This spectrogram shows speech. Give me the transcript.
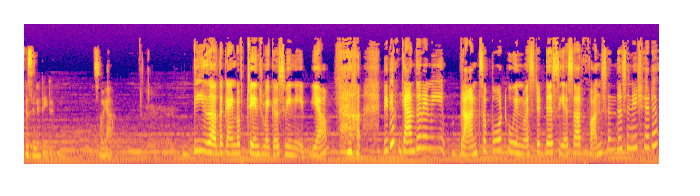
facilitated me. So yeah. These are the kind of change makers we need, yeah? Did you gather any brand support who invested their CSR funds in this initiative?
